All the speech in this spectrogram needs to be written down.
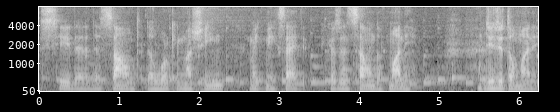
see the, the sound, the working machine make me excited because it's sound of money, digital money.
